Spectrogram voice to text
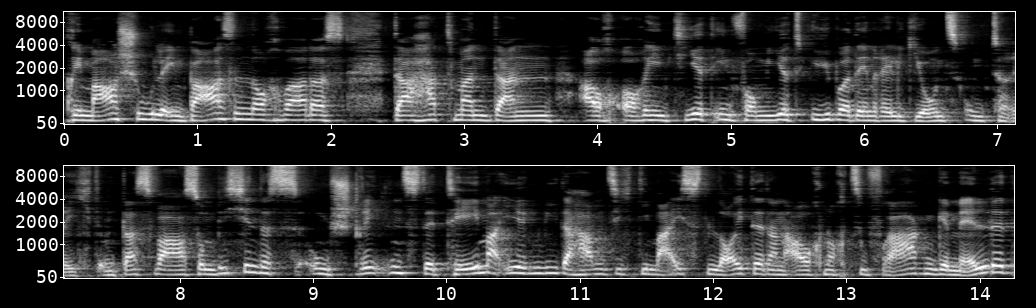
Primarschule in Basel noch war das, da hat man dann auch orientiert informiert über den Religionsunterricht. Und das war so ein bisschen das umstrittenste Thema irgendwie. Da haben sich die meisten Leute dann auch noch zu Fragen gemeldet.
